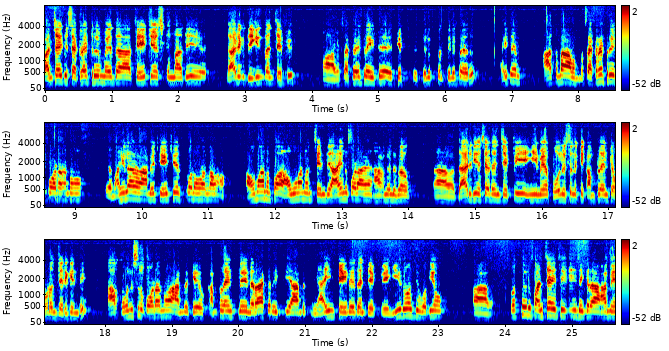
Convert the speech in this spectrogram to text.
పంచాయతీ సెక్రటరీ మీద చేయి చేసుకున్నది దాడికి దిగిందని చెప్పి ఆ సెక్రటరీ అయితే తెలుపు తెలిపారు. అయితే అతను సెక్రటరీ కూడాను మహిళ ఆమె చేయి చేసుకోవడం వల్ల అవమానం అవమానం చెంది ఆయన కూడా ఆమెను దాడి చేశాడని చెప్పి ఈమె పోలీసులకి కంప్లైంట్ ఇవ్వడం జరిగింది. ఆ పోలీసులు కూడాను ఆమెకి కంప్లైంట్ని నిరాకరించి ఆమెకు న్యాయం చేయలేదని చెప్పి ఈ రోజు ఉదయం కొత్తూరు పంచాయతీ దగ్గర ఆమె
